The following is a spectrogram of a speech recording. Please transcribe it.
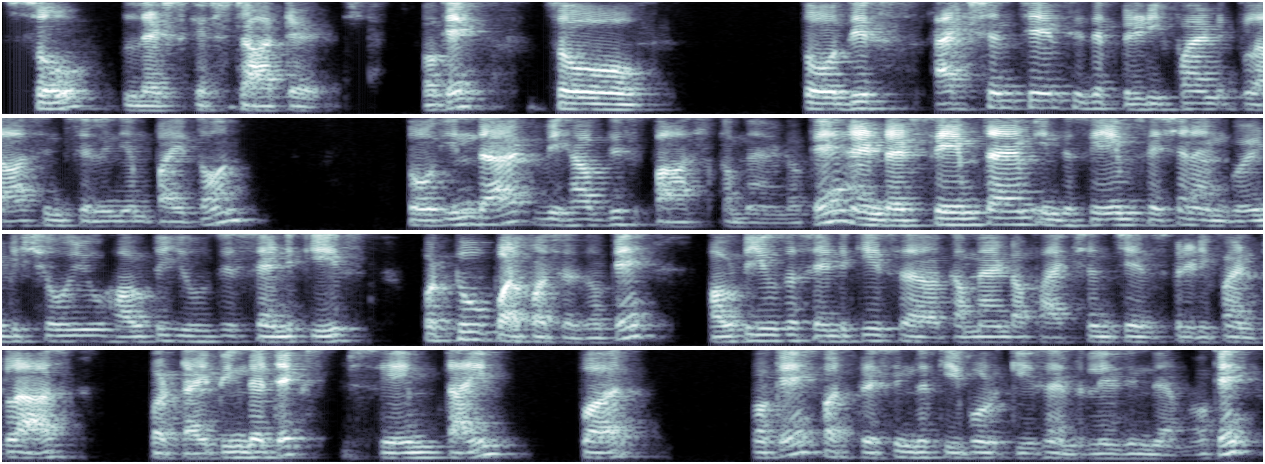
So let's get started. Okay, so so this action chains is a predefined class in Selenium Python so in that, we have this pause command, okay? And at same time, in the same session, I'm going to show you how to use the send keys for two purposes, okay? How to use the send keys uh, command of action chains predefined class for typing the text, same time for, okay, for pressing the keyboard keys and releasing them, okay?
